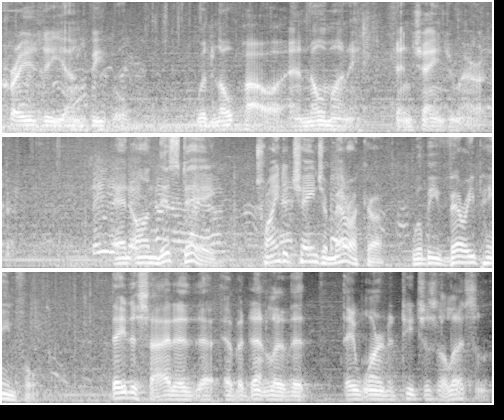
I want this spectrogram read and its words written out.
crazy young people with no power and no money can change America. And on this day, trying to change America will be very painful. They decided, uh, evidently, that they wanted to teach us a lesson.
